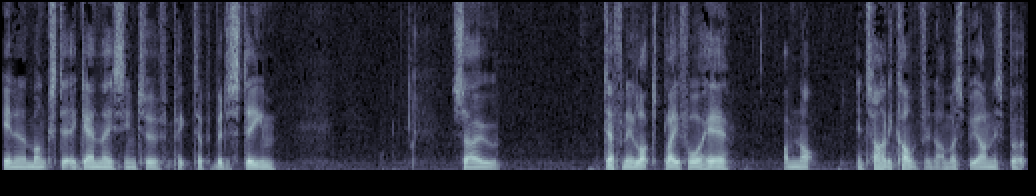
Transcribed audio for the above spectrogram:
in and amongst it again. They seem to have picked up a bit of steam. So definitely a lot to play for here. I'm not entirely confident, I must be honest, but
